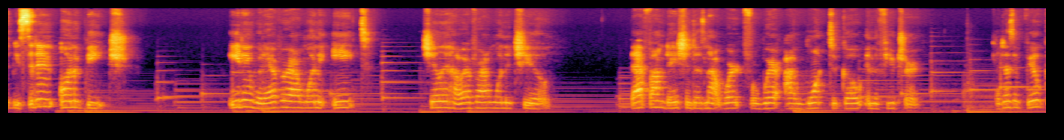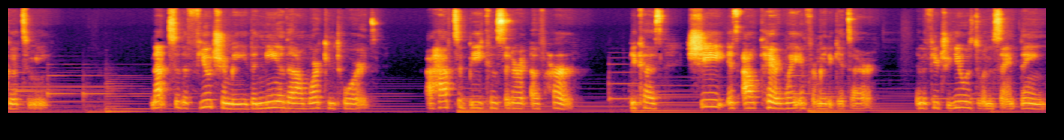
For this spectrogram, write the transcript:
to be sitting on a beach, eating whatever I want to eat, chilling however I want to chill, that foundation does not work for where I want to go in the future. It doesn't feel good to me. Not to the future me, the Nia that I'm working towards. I have to be considerate of her because she is out there waiting for me to get to her. In the future, you is doing the same thing.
